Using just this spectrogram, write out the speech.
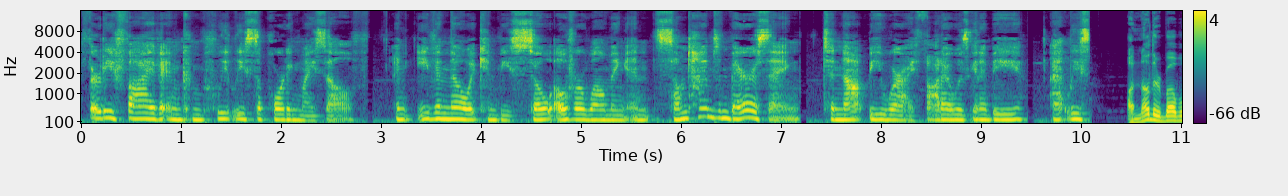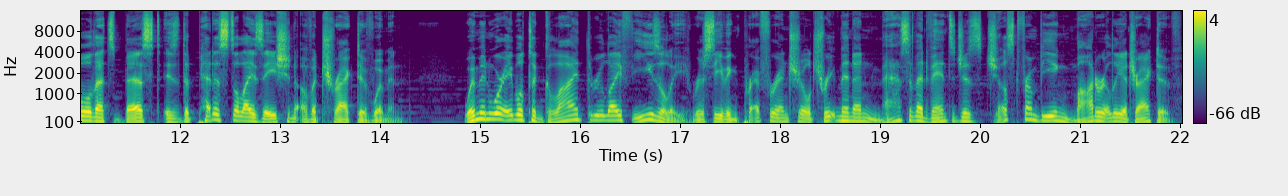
35 and completely supporting myself. And even though it can be so overwhelming and sometimes embarrassing to not be where I thought I was to be, at least. Another bubble that's best is the pedestalization of attractive women. Women were able to glide through life easily, receiving preferential treatment and massive advantages just from being moderately attractive.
